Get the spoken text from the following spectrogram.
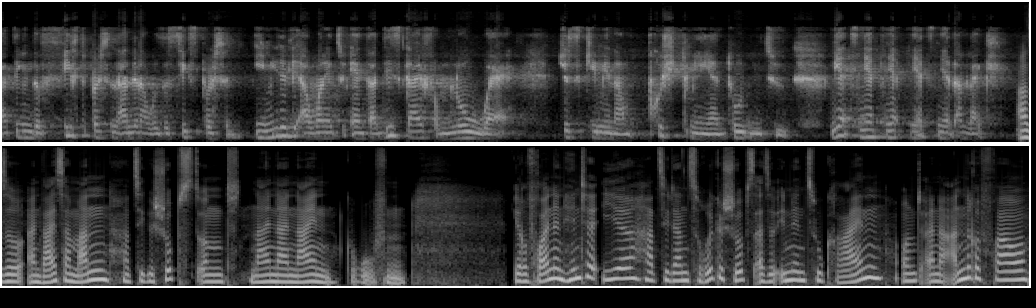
I think the fifth person and then I was the sixth person. Immediately I wanted to enter. This guy from nowhere just came in and pushed me and told me to, niet, niet, niet, niet, niet. I'm like... Also ein weißer Mann hat sie geschubst und Nein, Nein, Nein gerufen. Ihre Freundin hinter ihr hat sie dann zurückgeschubst, also in den Zug rein. Und eine andere Frau,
